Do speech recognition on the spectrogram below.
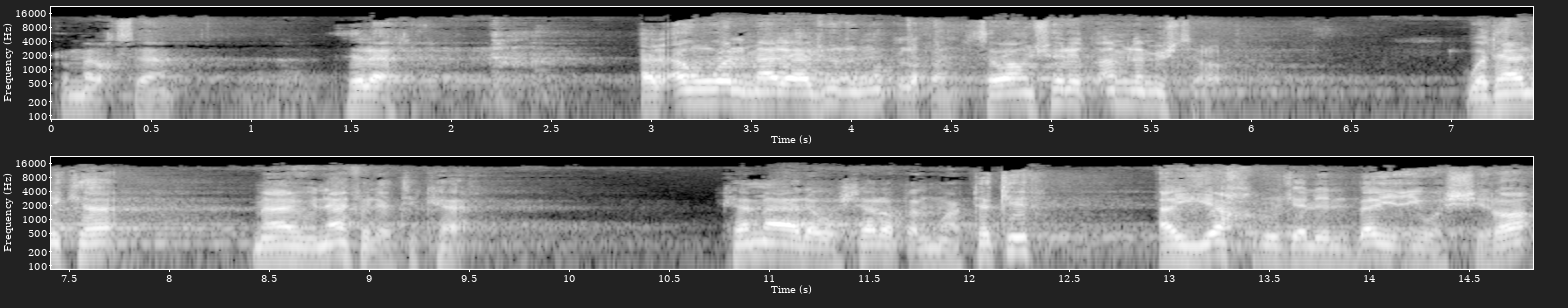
كم الأقسام؟ ثلاثة. الأول ما لا يجوز مطلقا سواء شرط أم لم يشترط. وذلك ما ينافي الاعتكاف. كما لو شرط المعتكف أن يخرج للبيع والشراء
